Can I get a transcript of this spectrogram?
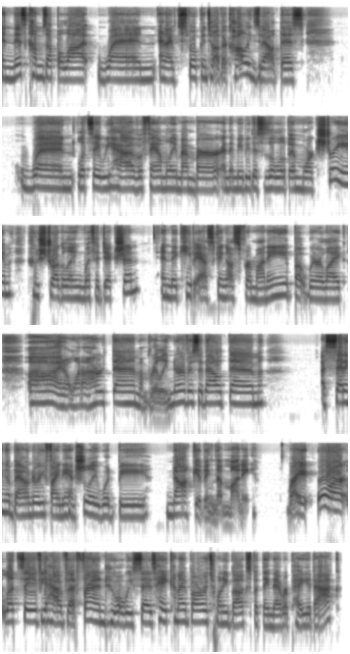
And this comes up a lot when, and I've spoken to other colleagues about this, when let's say we have a family member and then maybe this is a little bit more extreme who's struggling with addiction and they keep asking us for money but we're like oh i don't want to hurt them. I'm really nervous about them. A setting a boundary financially would be not giving them money right? Or let's say if you have that friend who always says hey can i borrow 20 bucks but they never pay you back?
